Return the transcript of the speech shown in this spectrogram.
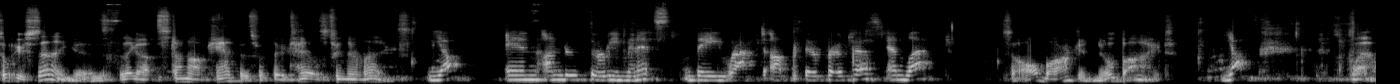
So, what you're saying is they got stung off campus with their tails between their legs. Yep. In under 30 minutes, they wrapped up their protest and left. So, all bark and no bite. Yep. Wow.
